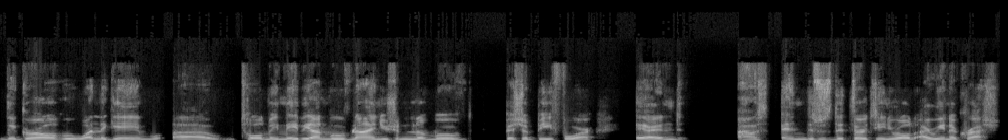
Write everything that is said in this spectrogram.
the girl who won the game uh, told me maybe on move nine you shouldn't have moved bishop b4, and I was, and this was the 13 year old Irina Krush.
